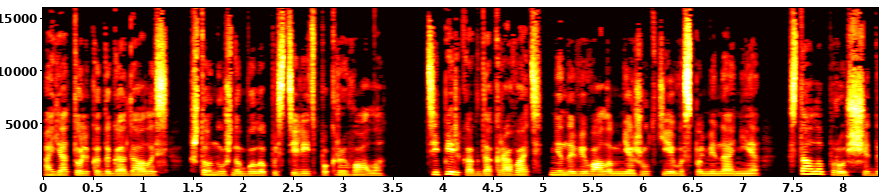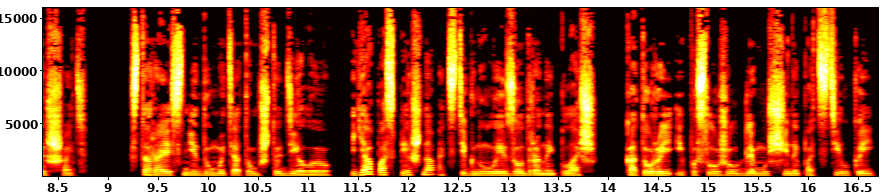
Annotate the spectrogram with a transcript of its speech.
а я только догадалась, что нужно было постелить покрывало. Теперь, когда кровать не навевала мне жуткие воспоминания, стало проще дышать. Стараясь не думать о том, что делаю, я поспешно отстегнула изодранный плащ, который и послужил для мужчины подстилкой,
